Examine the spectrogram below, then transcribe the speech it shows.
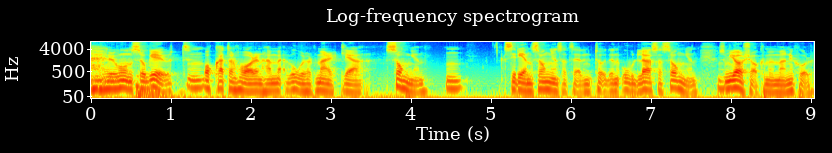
hur hon såg ut och att hon har den här oerhört märkliga sången. Sirensången så att säga, den, den ordlösa sången som gör saker med människor.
